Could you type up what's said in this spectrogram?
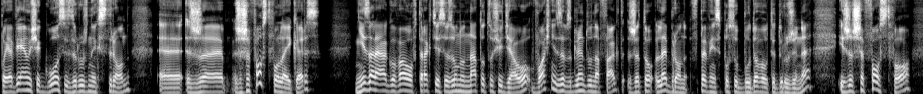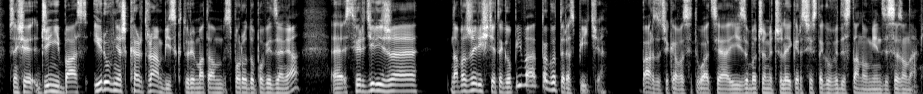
pojawiają się głosy z różnych stron, e, że, że szefostwo Lakers nie zareagowało w trakcie sezonu na to, co się działo, właśnie ze względu na fakt, że to LeBron w pewien sposób budował tę drużynę i że szefostwo, w sensie Ginny Bass i również Kurt Rambis, który ma tam sporo do powiedzenia, e, stwierdzili, że naważyliście tego piwa, to go teraz pijcie. Bardzo ciekawa sytuacja i zobaczymy, czy Lakers się z tego wydostaną między sezonami.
